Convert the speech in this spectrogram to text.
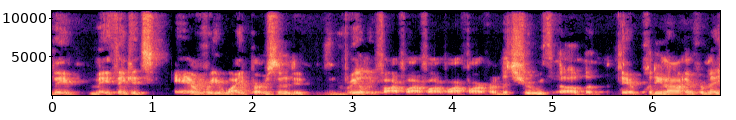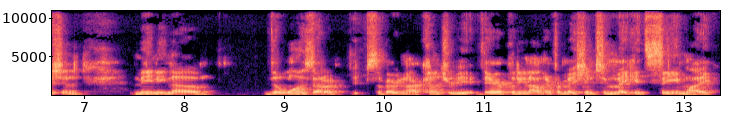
they may think it's every white person, really far, far, far, far, far from the truth. Uh, but they're putting out information, meaning um, the ones that are subverting our country, they're putting out information to make it seem like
